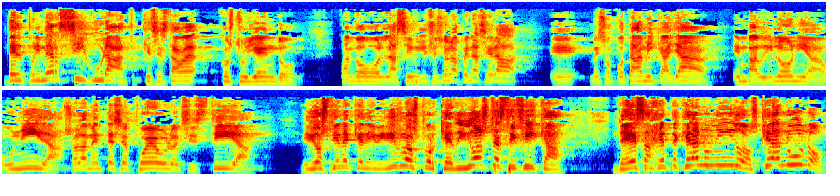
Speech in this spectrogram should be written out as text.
del primer sigurat que se estaba construyendo cuando la civilización apenas era eh, mesopotámica, ya en Babilonia, unida. Solamente ese pueblo existía. Y Dios tiene que dividirlos porque Dios testifica de esa gente que eran unidos, que eran uno.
